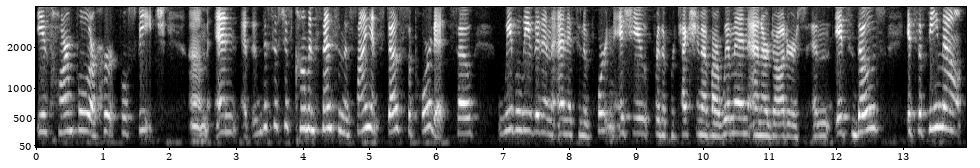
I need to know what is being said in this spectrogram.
is harmful or hurtful speech. Um, and this is just common sense, and the science does support it. So we believe that in the end, it's an important issue for the protection of our women and our daughters. And it's those, it's the female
